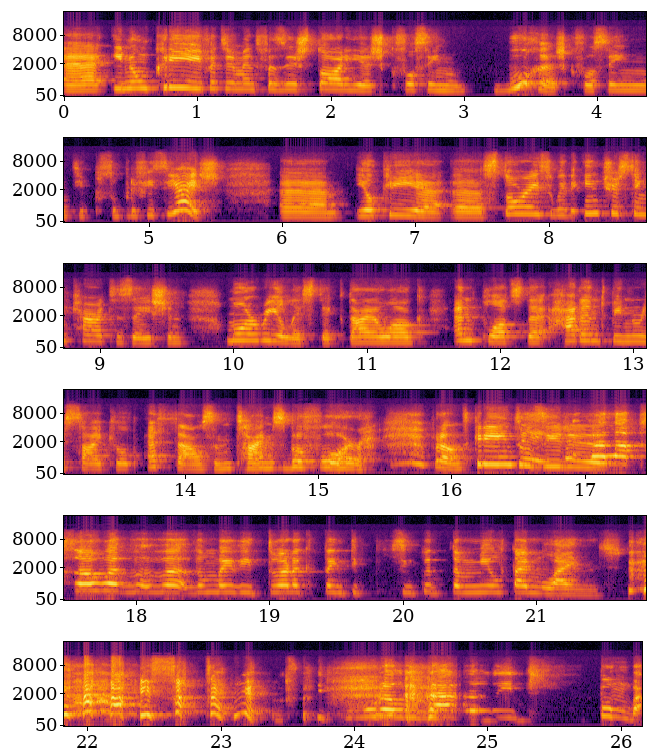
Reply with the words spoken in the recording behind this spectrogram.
Uh, e não queria efetivamente fazer histórias que fossem burras, que fossem tipo superficiais. Uh, ele queria uh, stories with interesting characterization, more realistic dialogue and plots that hadn't been recycled a thousand times before. Pronto, queria introduzir. Sim, fala a pessoa de, de, de, uma editora que tem tipo 50 mil timelines. Exatamente. Tipo, moralidade ali, pumba.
